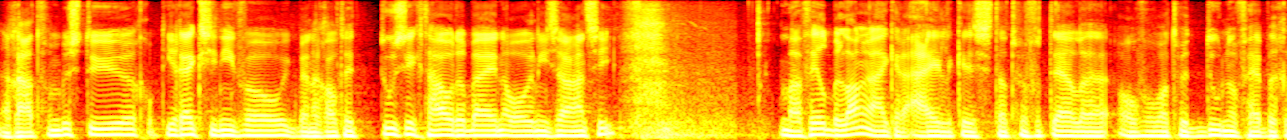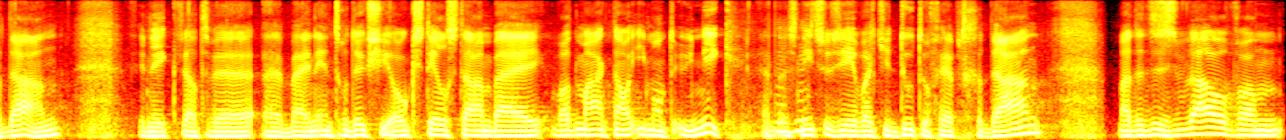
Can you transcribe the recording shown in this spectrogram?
Een raad van bestuur, op directieniveau. Ik ben nog altijd toezichthouder bij een organisatie. Maar veel belangrijker eigenlijk is dat we vertellen over wat we doen of hebben gedaan. Vind ik dat we uh, bij een introductie ook stilstaan bij wat maakt nou iemand uniek. En dat is niet zozeer wat je doet of hebt gedaan, maar dat is wel van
